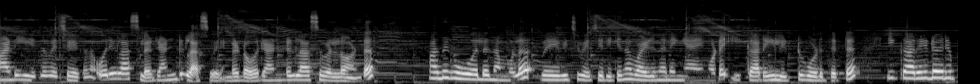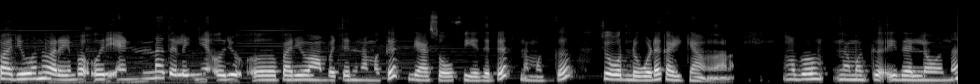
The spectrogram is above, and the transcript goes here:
ആഡ് ചെയ്ത് വെച്ചേക്കുന്നത്. ഒരു ഗ്ലാസ്സില്ല രണ്ട് ഗ്ലാസ് വരും കേട്ടോ. രണ്ട് ഗ്ലാസ് വെള്ളമുണ്ട്. അതുപോലെ നമ്മൾ വേവിച്ച് വെച്ചിരിക്കുന്ന വഴുതനങ്ങയും കൂടെ ഈ കറിയിൽ ഇട്ട് കൊടുത്തിട്ട് ഈ കറിയുടെ ഒരു പരുവം എന്ന് പറയുമ്പോൾ ഒരു എണ്ണ തെളിഞ്ഞ് ഒരു പരുവാകുമ്പോഴത്തേന് നമുക്ക് ഗ്യാസ് ഓഫ് ചെയ്തിട്ട് നമുക്ക് ചോറിന്റെ കൂടെ കഴിക്കാവുന്നതാണ്. അപ്പം നമുക്ക് ഇതെല്ലാം ഒന്ന്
